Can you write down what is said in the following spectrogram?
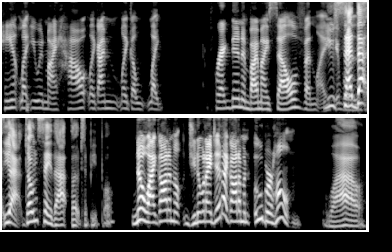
can't let you in my house. Like I'm like a like pregnant and by myself and like you said that? Yeah, don't say that though to people. No, I got him. A, do you know what I did? I got him an Uber home. Wow.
